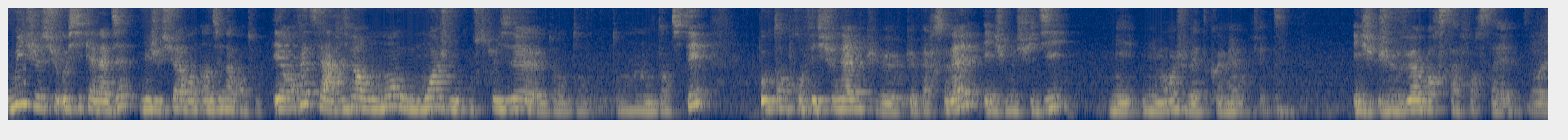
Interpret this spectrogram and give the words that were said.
oui, je suis aussi canadienne, mais je suis avant- indienne avant tout. Et en fait, ça arrivait à un moment où moi, je me construisais euh, dans, dans- dans mon identité, autant professionnelle que, que personnelle, et je me suis dit, mais, mais moi, je veux être comme elle, en fait. Et je, je veux avoir sa force à elle. Ouais.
